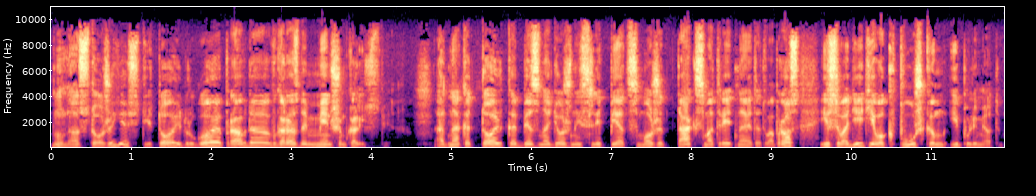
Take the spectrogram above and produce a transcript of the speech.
У нас тоже есть и то, и другое, правда, в гораздо меньшем количестве. Однако только безнадежный слепец может так смотреть на этот вопрос и сводить его к пушкам и пулеметам.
